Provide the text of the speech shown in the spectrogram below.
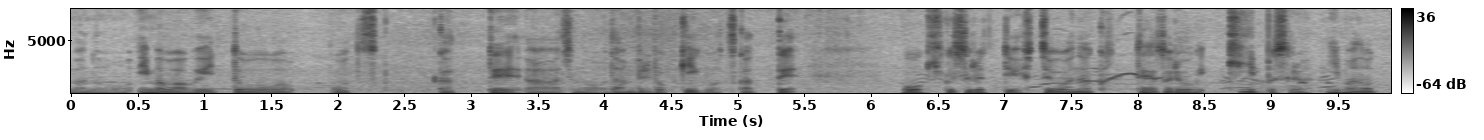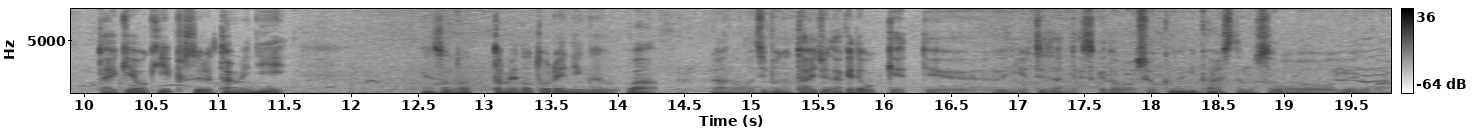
あの今はウェイトを使ってあそのダンベルと器具を使って大きくするっていう必要はなくてそれをキープする。今の体型をキープするためにそのためのトレーニングはあの自分の体重だけで OK っていうふうに言ってたんですけど食に関してもそういうのが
